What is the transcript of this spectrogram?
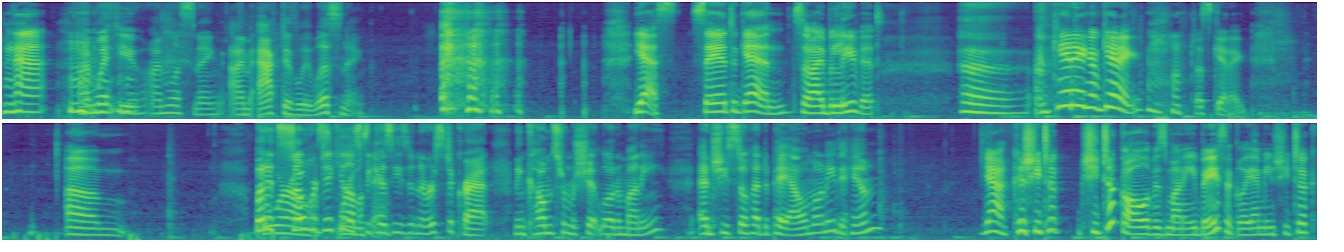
Nah. I'm with you. I'm listening. I'm actively listening. Yes. Say it again so I believe it. I'm kidding. I'm kidding. I'm just kidding. Um, But But it's so almost- ridiculous because there. he's an aristocrat and he comes from a shitload of money and she still had to pay alimony to him. yeah, because she took she took all of his money basically. I mean, she took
